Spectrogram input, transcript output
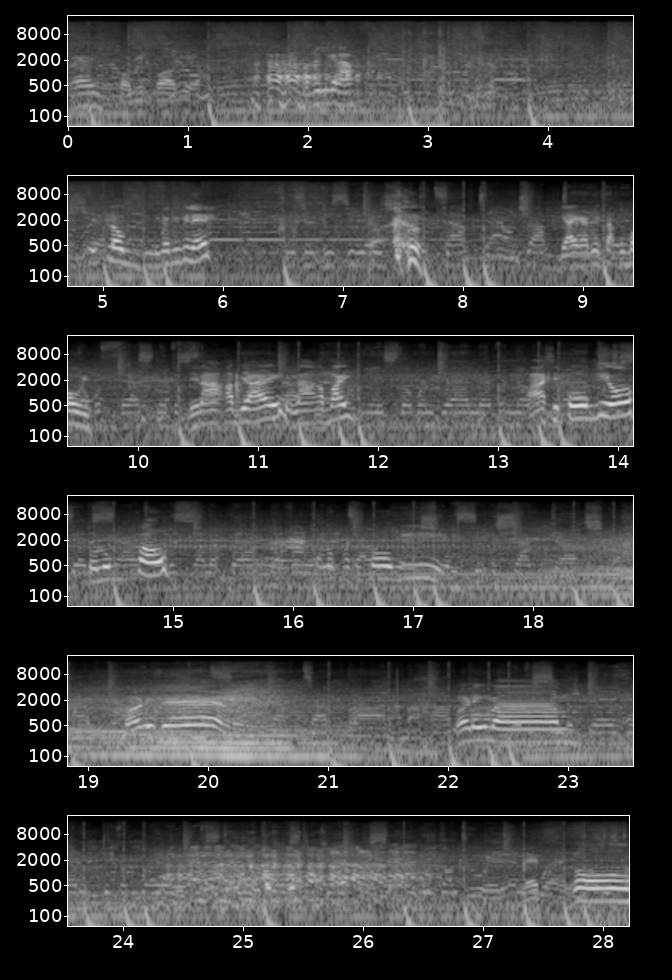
Ay, pogi-pogi. ah. Pabili ka na? Itlog, hindi ka bibili? Biyahe kami sa Cubao eh. Hindi nakakabiyahe, nakakabike. Ah, si Pogi oh. Tulog pa oh. Ah, tulog pa si Pogi. Morning sir. Morning ma'am. Let's go.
